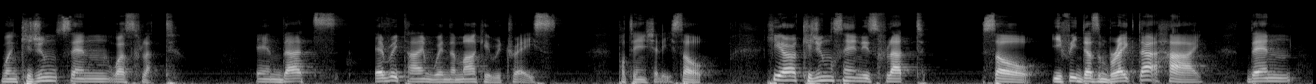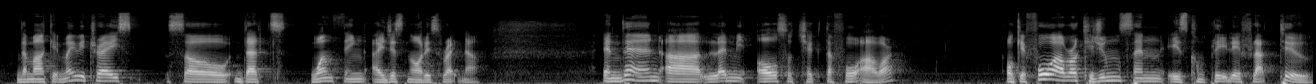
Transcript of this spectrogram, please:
when Kijun Sen was flat. And that's every time when the market retrace, potentially. So here Kijun Sen is flat, so if it doesn't break that high, then the market may retrace, so that's one thing I just noticed right now. And then uh, let me also check the 4 hour. Okay, 4 hour Kijun Sen is completely flat too.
